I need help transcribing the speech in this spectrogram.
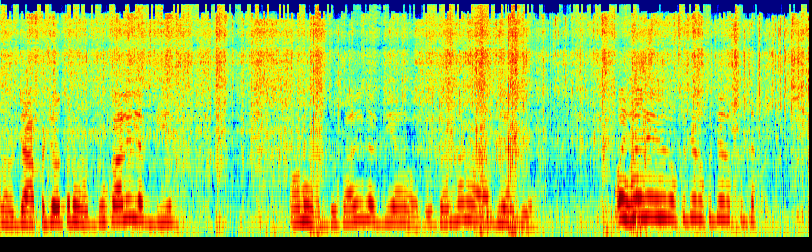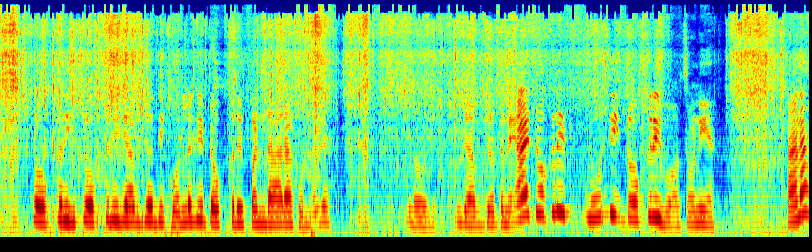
ਲੋ ਜਪ ਜੋਤ ਨੂੰ ਉਦੋਂ ਕਾਲੀ ਲੱਗੀ ਹੈ ਉਹਨੂੰ ਉਦੋਂ ਕਾਲੀ ਲੱਗੀ ਹੈ ਉਹ ਦੋਨਾਂ ਨੂੰ ਆਪਦੀ ਆਪਦੀ ਆ। ਓਏ ਹੋਏ ਹੋਏ, ਰੁਕ ਜਾ ਰੁਕ ਜਾ ਰੁਕ ਜਾ। ਟੋਕਰੀ ਟੋਕਰੀ ਜਪ ਜੋਤ ਦੀ ਖੁੱਲ ਗਈ, ਟੋਕਰੀ ਪੰਡਾਰਾ ਖੁੱਲ ਗਿਆ। ਲਓ ਜੀ ਜਪ ਜੋਤ ਨੇ ਆ ਟੋਕਰੀ ਮੂੰਹ ਦੀ ਟੋਕਰੀ ਬਹੁਤ ਸੋਹਣੀ ਹੈ ਹਨਾ?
